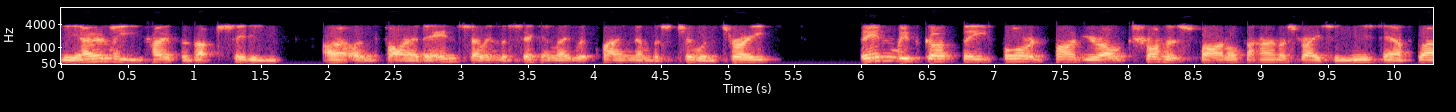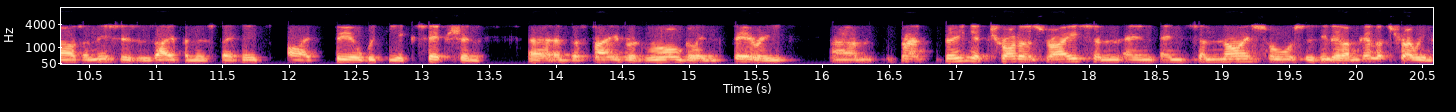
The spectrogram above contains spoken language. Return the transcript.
the only hope of upsetting Island Fire Dance. So in the second leg, we're playing numbers two and three. Then we've got the four and five year old Trotters final for harness racing in New South Wales, and this is as open as the heads, I feel, with the exception uh, of the favourite Royal Glen Ferry. Um, but being a Trotters race and, and, and some nice horses in it, I'm going to throw in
